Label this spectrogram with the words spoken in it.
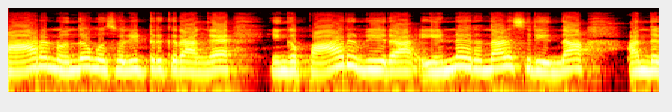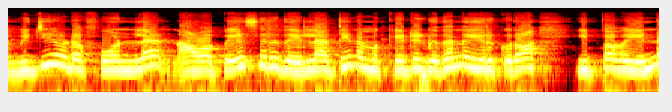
மாறன் வந்து அவங்க சொல்லிட்டு இருக்கிறாங்க எங்கள் பாரு வீரா என்ன இருந்தாலும் சரி தான் அந்த விஜயோட ஃபோனில் அவள் பேசுகிறது எல்லாத்தையும் நம்ம கேட்டுக்கிட்டு தானே இருக்கிறோம். இப்போ அவள் என்ன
